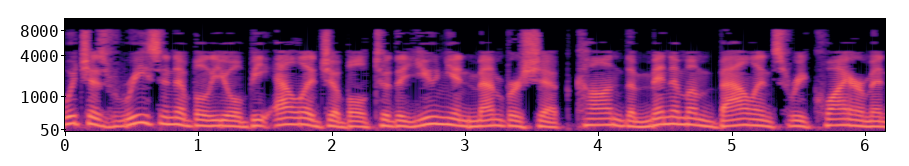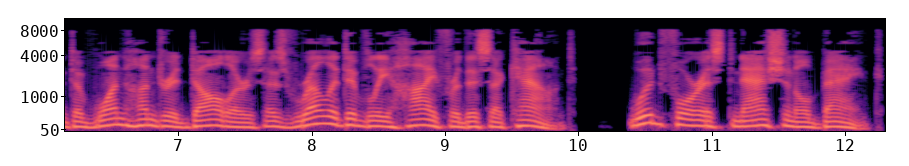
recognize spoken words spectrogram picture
which is reasonable you'll be eligible to the union membership con the minimum balance requirement of $100 is relatively high for this account. Woodforest National Bank.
